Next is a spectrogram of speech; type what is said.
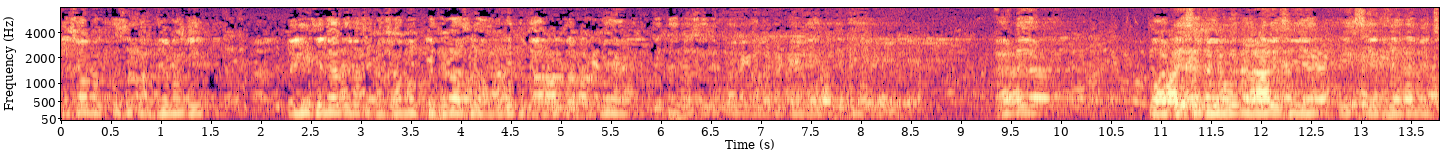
ਨਸ਼ਾ ਮੁਕਤ ਅਸੀਂ ਕਰ ਦੇਵਾਂਗੇ। ਕਈ ਜ਼ਿਲ੍ਹਿਆਂ ਦੇ ਵਿੱਚ ਨਸ਼ਾ ਮੁਕਤ ਜਿਹੜਾ ਅਸੀਂ ਆਲਰੇਡੀ ਪੰਜਾਬ ਨੂੰ ਕਰ ਚੁੱਕੇ ਹਾਂ, ਜਿੱਥੇ ਨਸ਼ੇ ਦੀ ਕੋਈ ਐਲੀਮੈਂਟ ਨਹੀਂ ਹੈਗੀ। ਐਂਡ uh, ਤੁਹਾਡੇ ਸਹਿਯੋਗ ਦੇ ਨਾਲ ਹੀ ਅਸੀਂ ਇਹ- ਇਸ ਏਰੀਆ ਦੇ ਵਿੱਚ,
